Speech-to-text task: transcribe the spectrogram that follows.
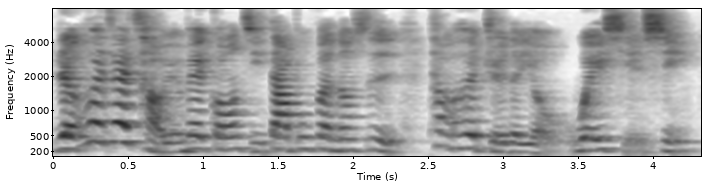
人会在草原被攻击，大部分都是他们会觉得有威胁性。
